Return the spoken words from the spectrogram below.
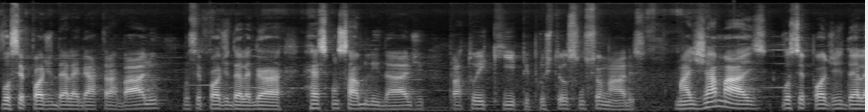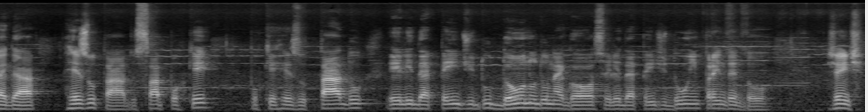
Você pode delegar trabalho, você pode delegar responsabilidade, para a tua equipe, para os teus funcionários, mas jamais você pode delegar resultados. Sabe por quê? Porque resultado ele depende do dono do negócio, ele depende do empreendedor. Gente,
